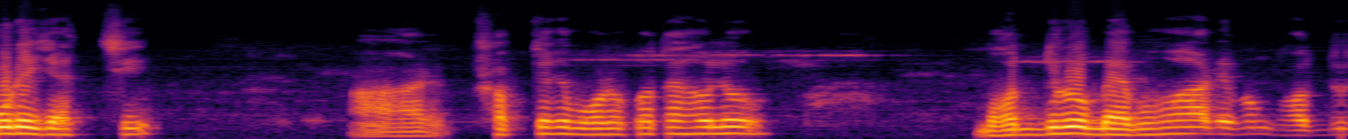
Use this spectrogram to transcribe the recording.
করে যাচ্ছি। আর সব থেকে বড় কথা হলো, ভদ্র ব্যবহার এবং ভদ্র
